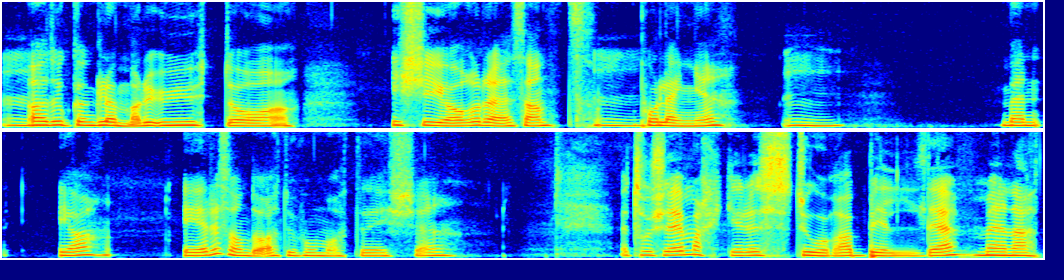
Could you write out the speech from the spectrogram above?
Mm. At du kan glemme det ut og ikke gjøre det, sant, Mm. på lenge. Mm. Men ja, er det sånn da at du på en måte ikke Jeg tror ikke jeg merker det store bildet, men at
